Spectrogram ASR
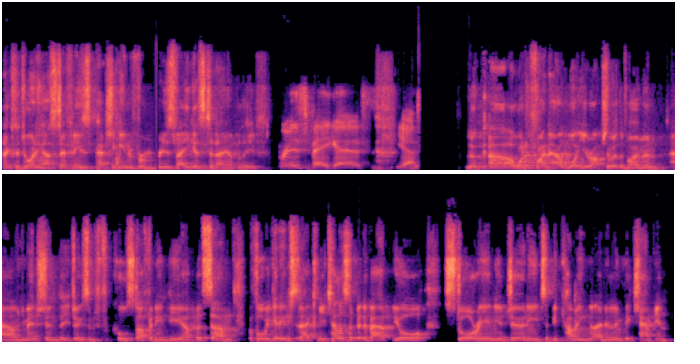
Thanks for joining us. Stephanie's patching in from Bris Vegas today, I believe. Bris Vegas, yes. Look, uh, I want to find out what you're up to at the moment. Um, you mentioned that you're doing some cool stuff in India, but um, before we get into that, can you tell us a bit about your story and your journey to becoming an Olympic champion?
